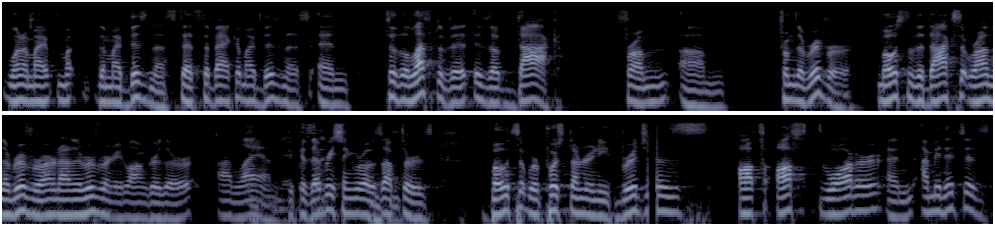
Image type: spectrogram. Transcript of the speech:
one of my, my, the, my business. That's the back of my business. And to the left of it is a dock from um, from the river. Most of the docks that were on the river aren't on the river any longer; they're on land because everything rose up. Mm-hmm. There's boats that were pushed underneath bridges off off the water, and I mean it's just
